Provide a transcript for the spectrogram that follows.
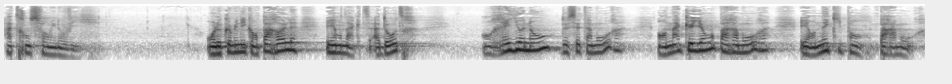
a transformé nos vies. On le communique en parole et en acte à d'autres, en rayonnant de cet amour, en accueillant par amour et en équipant par amour.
